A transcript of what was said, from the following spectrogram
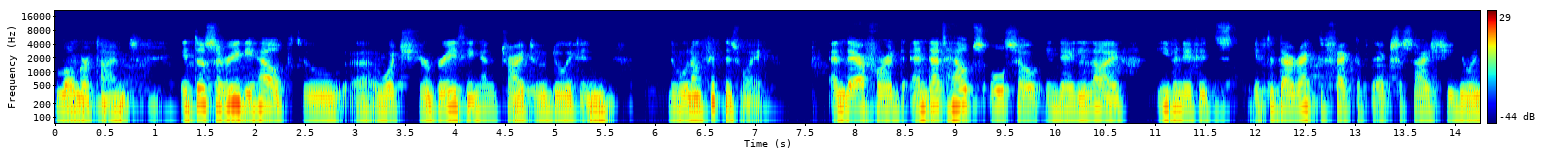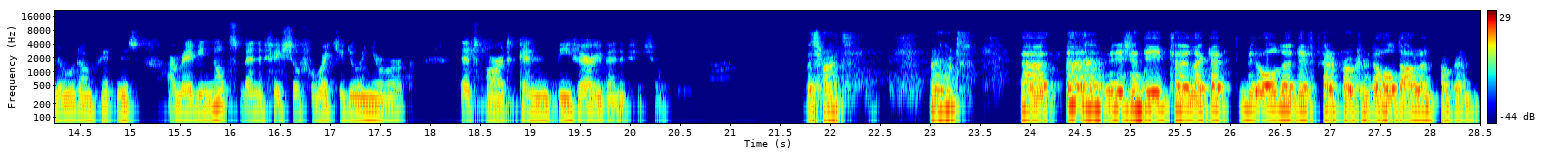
longer times, it does really help to uh, watch your breathing and try to do it in the Wudang fitness way. And therefore, and that helps also in daily life even if it's if the direct effect of the exercise you do in the Wudang fitness are maybe not beneficial for what you do in your work, that part can be very beneficial. That's right. Very good. Uh, it is indeed uh, like that with all the of programs, the whole Daoland program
